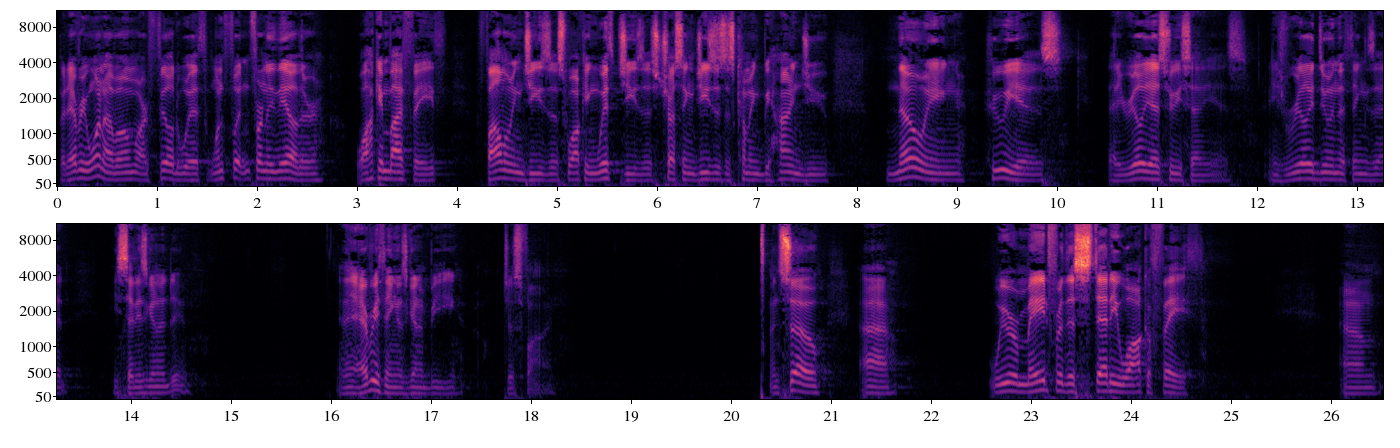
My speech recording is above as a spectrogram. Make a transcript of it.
But every one of them are filled with one foot in front of the other, walking by faith, following Jesus, walking with Jesus, trusting Jesus is coming behind you, knowing who he is, that he really is who he said he is. And he's really doing the things that he said he's going to do. And then everything is going to be just fine. And so, uh, we were made for this steady walk of faith. Um,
